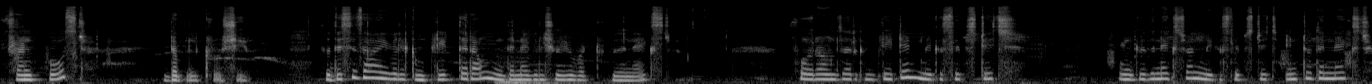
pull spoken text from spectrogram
front post double crochet. So this is how I will complete the round. Then I will show you what to do the next. Four rounds are completed. Make a slip stitch into the next one. Make a slip stitch into the next.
